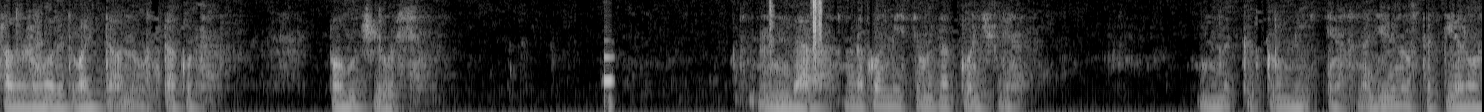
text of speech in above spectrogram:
Сразу же ловит вальта. Ну, вот так вот получилось. Да, на каком месте мы закончили? На каком месте? На 91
